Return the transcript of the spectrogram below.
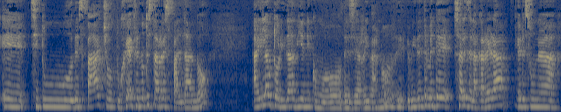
si tu despacho, tu jefe no te está respaldando, ahí la autoridad viene como desde arriba, ¿no? Evidentemente sales de la carrera, eres una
